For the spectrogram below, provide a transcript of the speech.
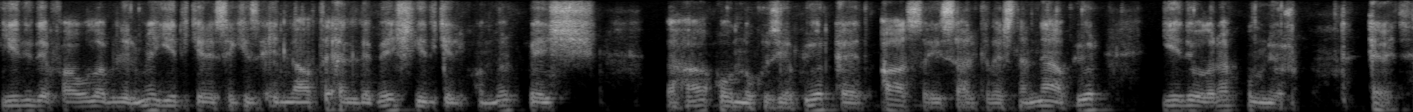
7 defa olabilir mi? 7 kere 8 56 elde 5. 7 kere 14 5 daha 19 yapıyor. Evet A sayısı arkadaşlar ne yapıyor? 7 olarak bulunuyor. Evet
